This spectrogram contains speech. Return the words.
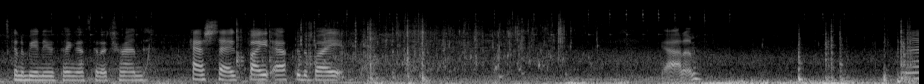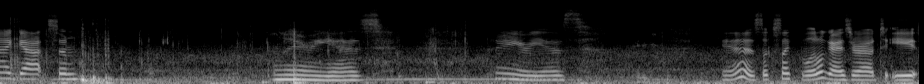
It's gonna be a new thing that's gonna trend. Hashtag fight after the bite. Got him. I got some. There he is. There he is. He is. Looks like the little guys are out to eat.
